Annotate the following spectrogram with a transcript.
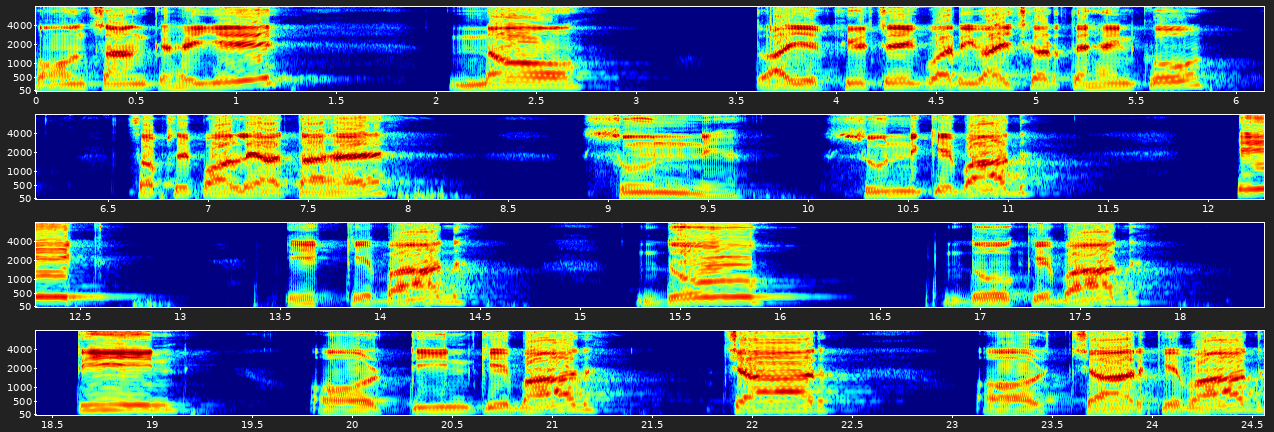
कौन सा अंक है ये? नौ। तो आइए फिर से एक बार रिवाइज करते हैं इनको। सबसे पहले आता है शून्य। शून्य के बाद एक। एक के बाद दो। दो के बाद तीन। और तीन के बाद चार। और चार के बाद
